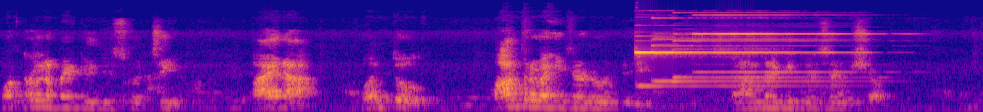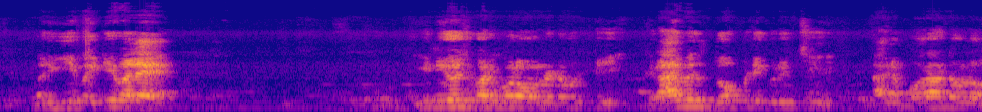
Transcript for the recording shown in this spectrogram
కుట్రలను బయటికి తీసుకొచ్చి ఆయన వంతు పాత్ర వహించినటువంటి అందరికీ తెలిసిన విషయం. మరి ఈ ఇటీవలే ఈ నియోజకవర్గంలో ఉన్నటువంటి గ్రావెల్ దోపిడీ గురించి ఆయన పోరాటంలో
